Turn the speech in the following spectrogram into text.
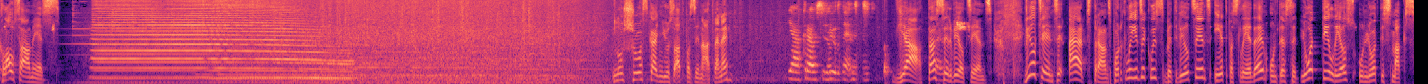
Klausāmies! Nu, šo skaņu jūs atpazināt, vai ne? Jā, kraus vilciens. Jā, tas ir vilciens. Vilciens ir ērts transporta līdzeklis, bet vilciens iet pa sliedēm, un tas ir ļoti liels un ļoti smags.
